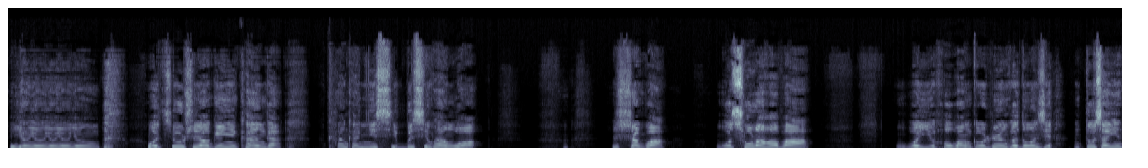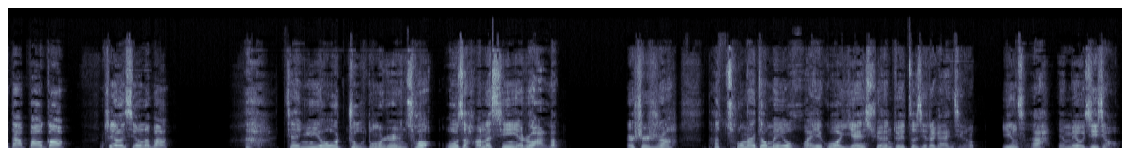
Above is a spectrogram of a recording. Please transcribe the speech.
嘤嘤嘤嘤嘤，我就是要给你看看，看看你喜不喜欢我。傻瓜，我错了，好吧？我以后网购任何东西都向你打报告，这样行了吧？啊！见女友主动认错，吴子航的心也软了。而事实上，他从来都没有怀疑过严璇对自己的感情，因此啊，也没有计较。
